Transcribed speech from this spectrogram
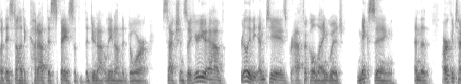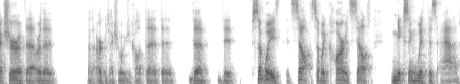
but they still had to cut out this space so that they do not lean on the door section. So here you have really the MTA's graphical language mixing and the architecture of the or the, the architecture, what would you call it? The the the the subway itself, the subway car itself, mixing with this ad,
